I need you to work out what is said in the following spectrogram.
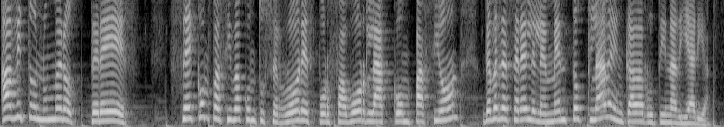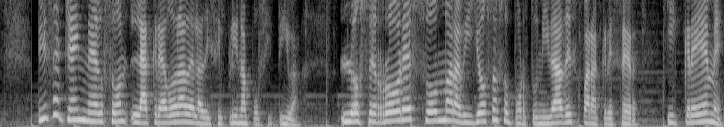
Hábito número 3. Sé compasiva con tus errores, por favor. La compasión debe de ser el elemento clave en cada rutina diaria. Dice Jane Nelson, la creadora de la disciplina positiva, los errores son maravillosas oportunidades para crecer. Y créeme,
